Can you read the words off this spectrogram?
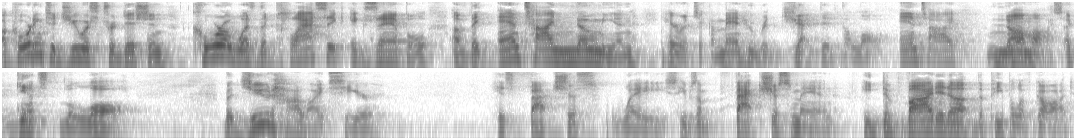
According to Jewish tradition, Korah was the classic example of the antinomian heretic, a man who rejected the law, anti nomos, against the law. But Jude highlights here his factious ways. He was a factious man, he divided up the people of God.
